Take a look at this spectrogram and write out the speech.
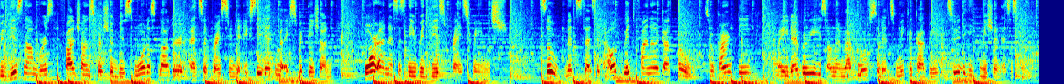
With these numbers, file transfer should be smooth as butter and surprisingly exceeded my expectation for an SSD with this price range. So let's test it out with Final Cut Pro. So currently, my library is on my MacBook so let's make a copy to the Hikvision SSD.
